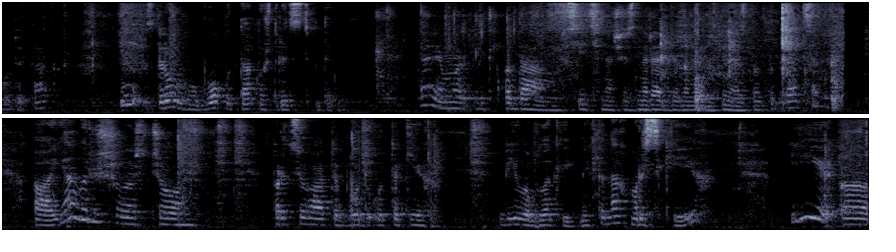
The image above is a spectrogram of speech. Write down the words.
буде, так? І з другого боку також 31. Далі ми відкладаємо всі ці наші знаряддя, нам не знадобляться. Я вирішила, що працювати буду у таких біло-блакитних тонах, морських. І, е,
